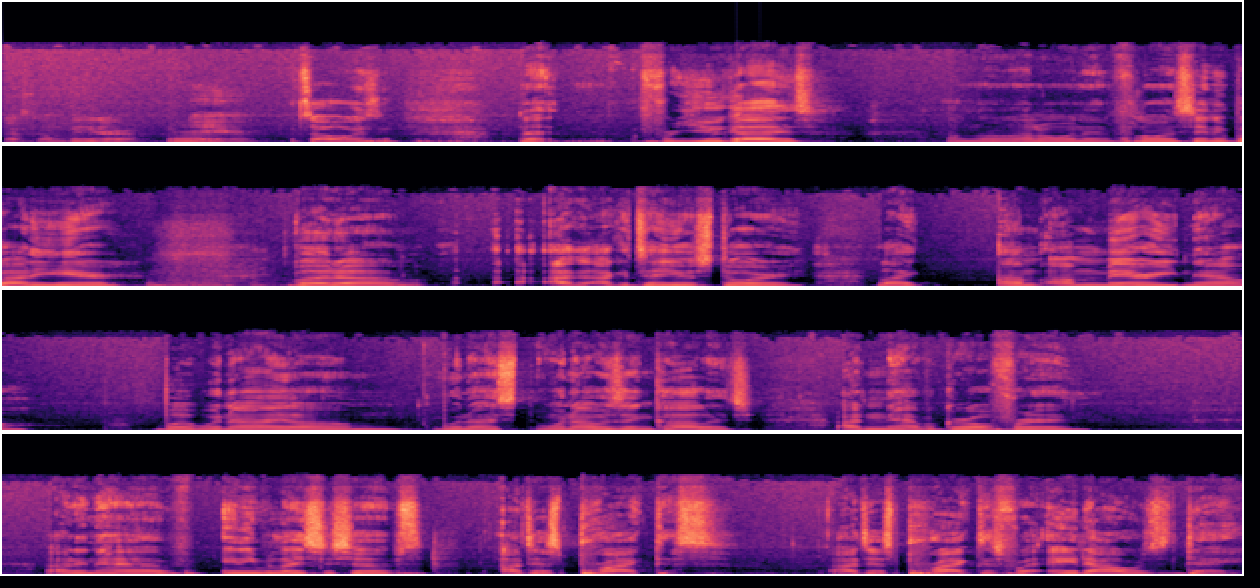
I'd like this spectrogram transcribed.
that's gonna be there. Yeah. It's always that for you guys. I don't. I don't want to influence anybody here, but um, I, I can tell you a story. Like I'm I'm married now, but when I um when I when I was in college, I didn't have a girlfriend. I didn't have any relationships. I just practiced. I just practiced for eight hours a day,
